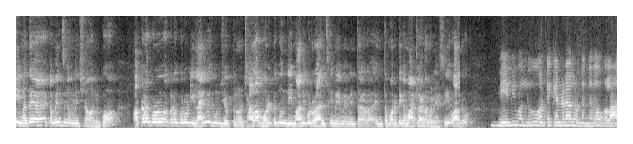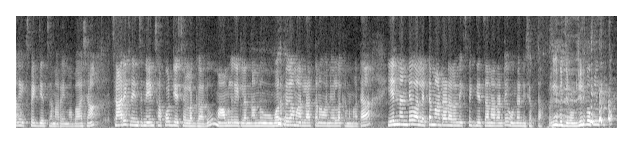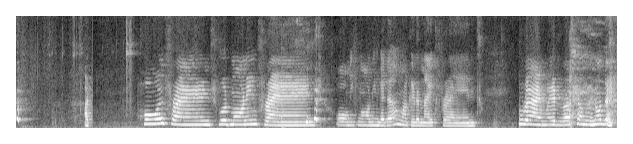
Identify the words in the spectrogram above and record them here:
ఈ మధ్య కమెంట్స్ గమనించినావు అనుకో అక్కడొకరు అక్కడొకరు నీ లాంగ్వేజ్ గురించి చెప్తున్నారు. చాలా మొరటుగా ఉంది మాది కూడా రాయలసీమే మేము ఇంత ఇంత మొరటిగా మాట్లాడమనేసి వాళ్ళు మేబీ వాళ్ళు అంటే కెనడాలో ఉండం కదా ఒకలాగా ఎక్స్పెక్ట్ చేస్తున్నారే మా భాష. సారీ ఫ్రెండ్స్ నేను సపోర్ట్ చేసే వాళ్ళకి కాదు మామూలుగా ఇట్లా నన్ను మొరటుగా మాట్లాడుతున్నాం అనే వాళ్ళకి అనమాట ఏంటంటే వాళ్ళు ఎట్ట మాట్లాడాలని ఎక్స్పెక్ట్ చేస్తున్నారంటే ఉండండి చెప్తా. ఈ బుజ్జి రెండు జీడిపప్పులు చెప్తా Hi friends good morning friends ఓ మీకు మార్నింగ్ కదా మాకు ఇక్కడ night friends today I made rasam you know that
